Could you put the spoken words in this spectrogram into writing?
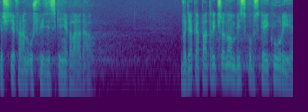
keď Štefán už fyzicky nevládal. Vďaka patrí členom biskupskej kúrie,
